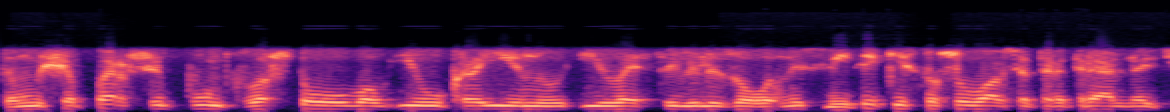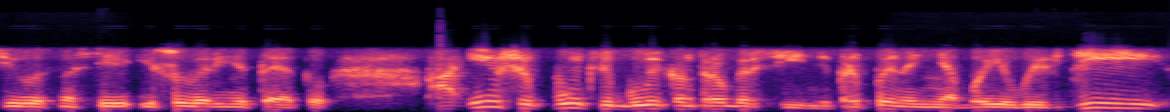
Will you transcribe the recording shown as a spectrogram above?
тому що перший пункт влаштовував і Україну, і весь цивілізований світ, який стосувався територіальної цілісності і суверенітету. А інші пункти були контроверсійні: припинення бойових дій,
